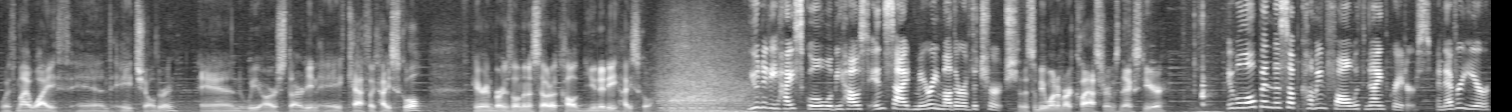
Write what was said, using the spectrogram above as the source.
with my wife and eight children, and we are starting a Catholic high school here in Burnsville, Minnesota called Unity High School. Unity High School will be housed inside Mary Mother of the Church. So this will be one of our classrooms next year. It will open this upcoming fall with ninth graders, and every year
